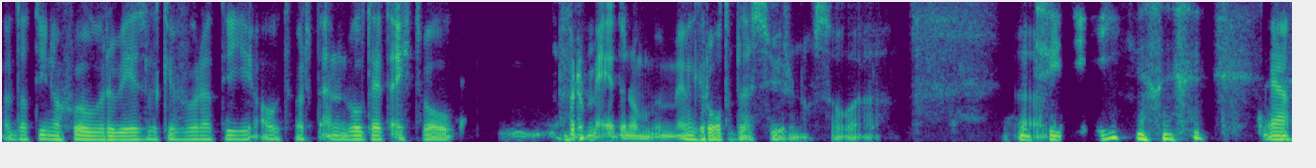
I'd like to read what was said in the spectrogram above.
dat hij nog wil verwezenlijken voordat hij oud wordt. En wil hij het echt wel vermijden om een grote blessure of zo. Uh, uh, CTI. ja.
